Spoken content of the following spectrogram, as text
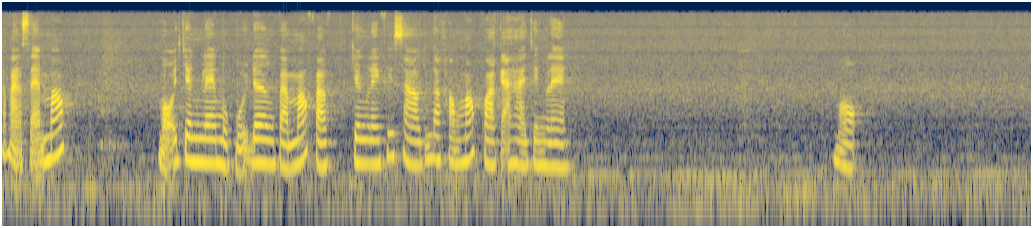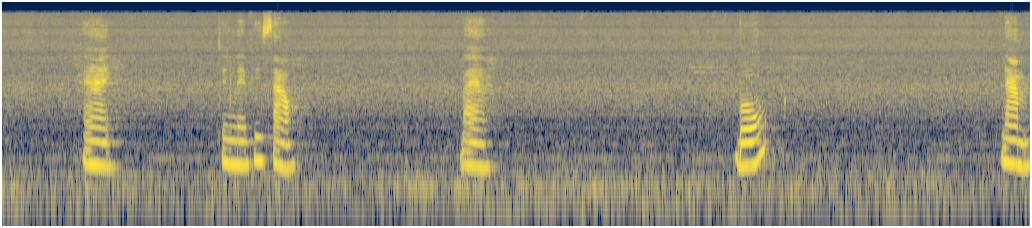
Các bạn sẽ móc mỗi chân len một mũi đơn và móc vào chân len phía sau. Chúng ta không móc qua cả hai chân len. Một. Hai. Chân lên phía sau. Ba. Bốn. Năm.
